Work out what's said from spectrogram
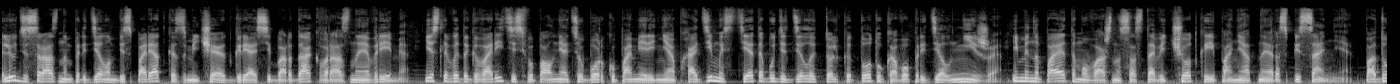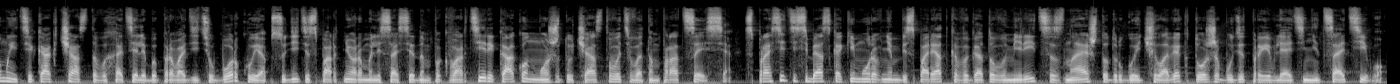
Люди с разным пределом беспорядка замечают грязь и бардак в разное время. Если вы договоритесь выполнять уборку по мере необходимости, это будет делать только тот, у кого предел ниже. Именно поэтому важно составить четкое и понятное расписание. Подумайте, как часто вы хотели бы проводить уборку и обсудите с партнером или соседом по квартире, как он может участвовать в этом процессе. Спросите себя, с каким уровнем беспорядка вы готовы мириться, зная, что другой человек тоже будет проявлять инициативу.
